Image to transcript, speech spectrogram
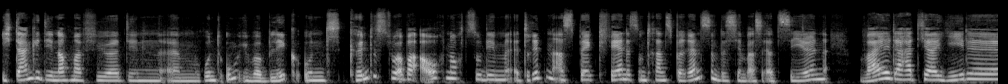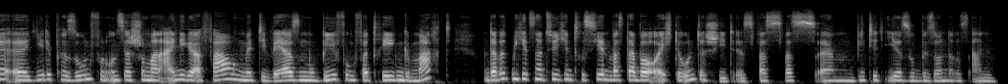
Ich danke dir nochmal für den ähm, Rundumüberblick und könntest du aber auch noch zu dem dritten Aspekt Fairness und Transparenz ein bisschen was erzählen, weil da hat ja jede, äh, jede Person von uns ja schon mal einige Erfahrungen mit diversen Mobilfunkverträgen gemacht und da würde mich jetzt natürlich interessieren, was da bei euch der Unterschied ist. Was, was ähm, bietet ihr so Besonderes an?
